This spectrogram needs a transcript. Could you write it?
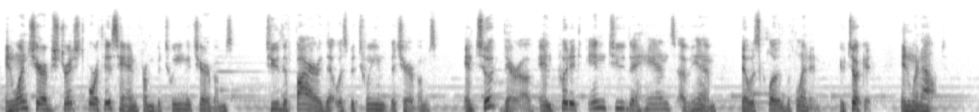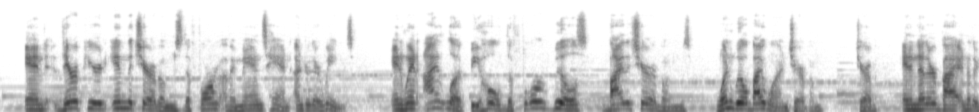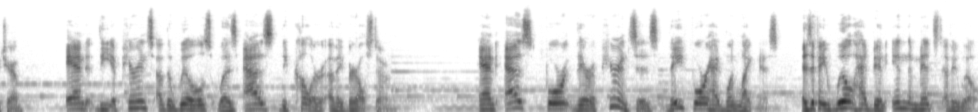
And one cherub stretched forth his hand from between the cherubims to the fire that was between the cherubims, and took thereof, and put it into the hands of him that was clothed with linen, who took it, and went out. And there appeared in the cherubims the form of a man's hand under their wings. And when I looked, behold, the four wheels by the cherubims, one wheel by one cherubim, cherub, and another by another cherub, and the appearance of the wheels was as the color of a beryl stone. And as for their appearances, they four had one likeness, as if a will had been in the midst of a will.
